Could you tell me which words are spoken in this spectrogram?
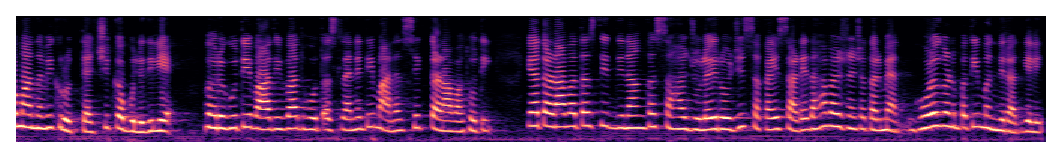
अमानवी कृत्याची कबुली दिली आहे. घरगुती वादविवाद होत असल्याने ती मानसिक तणावात होती. या तणावातच ती दिनांक सहा जुलै रोजी सकाळी साडेदहा वाजण्याच्या दरम्यान घोळ गणपती मंदिरात गेली.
